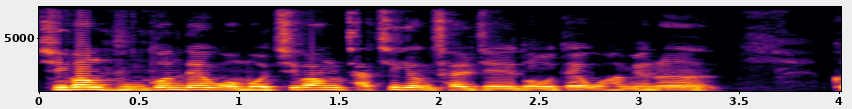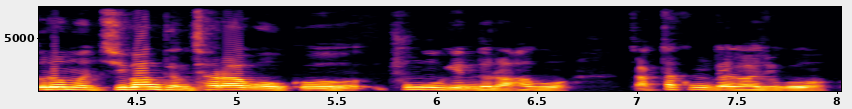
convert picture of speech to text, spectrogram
지방 분권 되고 뭐 지방 자치 경찰제도 되고 하면은 그러면 지방 경찰하고 그 중국인들하고 짝짝꿍 돼가지고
